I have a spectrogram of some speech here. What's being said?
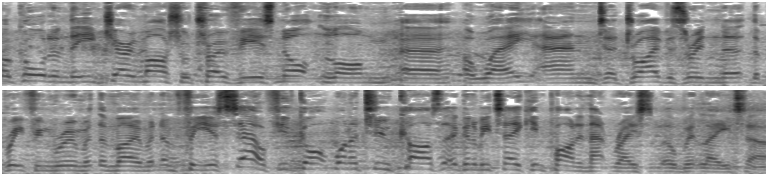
Well, Gordon, the Gerry Marshall Trophy is not long uh, away, and uh, drivers are in the, the, briefing room at the moment. And for yourself, you've got one or two cars that are going to be taking part in that race a little bit later.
